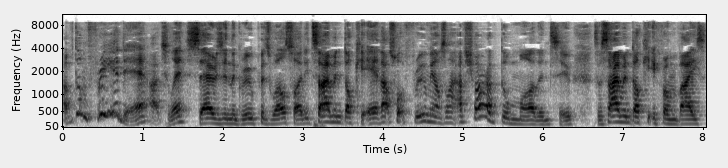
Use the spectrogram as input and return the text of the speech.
I've done three today, actually. Sarah's in the group as well. So I did Simon Doherty. That's what threw me. I was like, I'm sure I've done more than two. So Simon Doherty from Vice,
